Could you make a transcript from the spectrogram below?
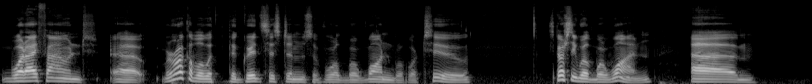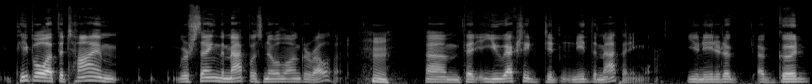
what I found uh, remarkable with the grid systems of World War One, World War Two, especially World War One, um, people at the time were saying the map was no longer relevant. Hmm. Um, that you actually didn't need the map anymore. You needed a, a good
